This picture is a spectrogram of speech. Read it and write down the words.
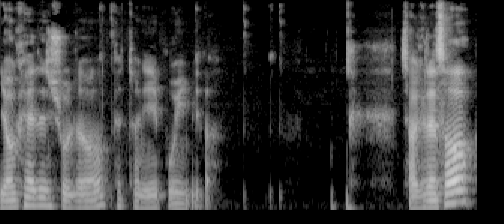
역 head and shoulder 패턴이 보입니다. 자, 그래서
